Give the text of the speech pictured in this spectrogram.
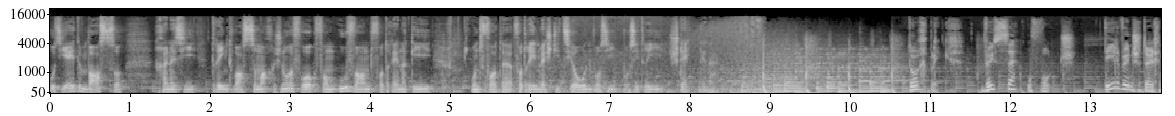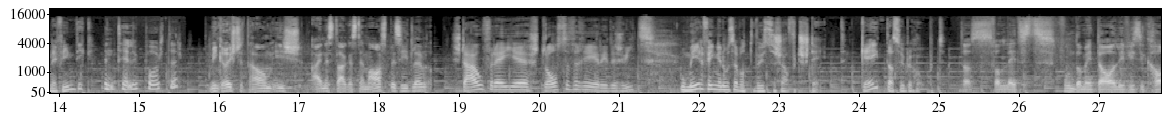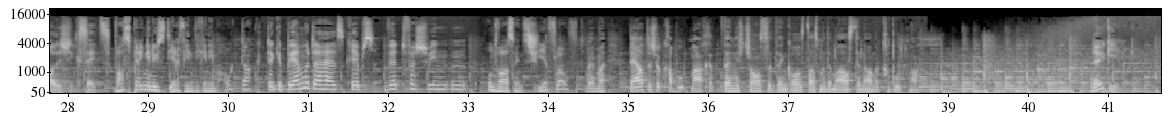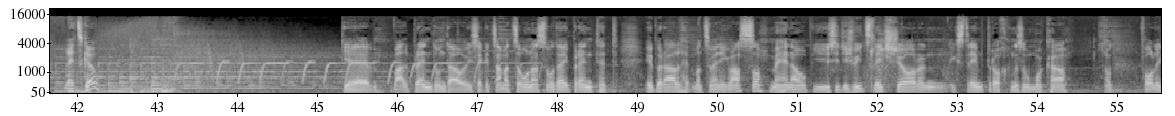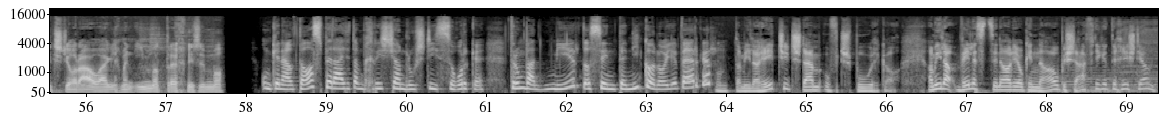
Aus jedem Wasser können sie Trinkwasser machen. Es ist nur eine Frage vom Aufwand, von der Energie und von der, von der Investition, wo sie, wo sie reinstecken. Durchblick. Wissen auf Wunsch. Dir wünscht euch eine Erfindung? Ein Teleporter. Mein grösster Traum ist, eines Tages den Mars besiedeln. Staufreie Strassenverkehr in der Schweiz. Und wir finden heraus, wo die Wissenschaft steht. Geht das überhaupt? Das verletzt fundamentale physikalische Gesetze. Was bringen uns die Erfindungen im Alltag? Der Gebärmutterhalskrebs wird verschwinden. Und was, wenn es schief läuft? Wenn man die Erde schon kaputt macht, dann ist die Chance dann groß, dass man den Mars dann auch noch kaputt macht. Neugierig. Let's go! die Waldbrände und auch ich sage jetzt Amazonas, wo der brennt hat. Überall hat man zu wenig Wasser. Wir haben auch bei uns in der Schweiz letztes Jahr einen extrem trockenen Sommer gehabt. Und vorletztes Jahr auch eigentlich. Wir haben immer trockene Sommer. Und genau das bereitet am Christian Lusti Sorgen. Darum wollen wir, das sind der Nico Neuenberger und Amila Recic, dem auf die Spur gehen. Amila, welches Szenario genau beschäftigt den Christian?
